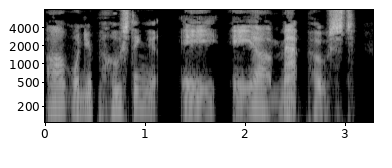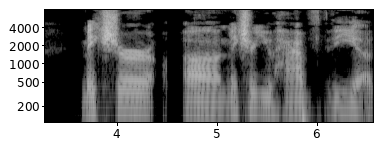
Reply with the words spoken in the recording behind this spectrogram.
uh, when you're posting a a uh, map post, make sure uh, make sure you have the, uh,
